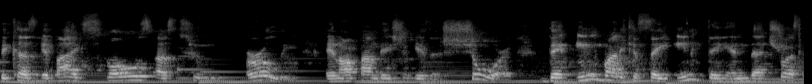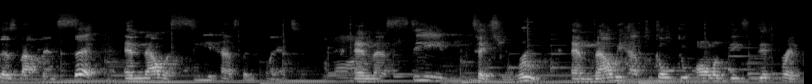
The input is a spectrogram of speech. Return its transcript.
Because if I expose us too early and our foundation isn't sure, then anybody can say anything, and that trust has not been set, and now a seed has been planted and that seed takes root. And now we have to go through all of these different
